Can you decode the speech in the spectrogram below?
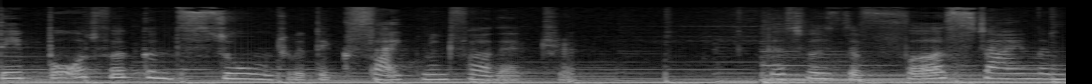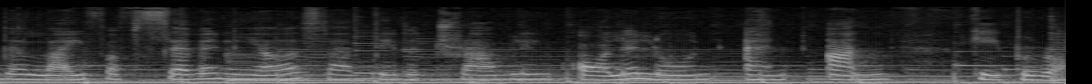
They both were consumed with excitement for their trip. This was the first time in their life of seven years that they were traveling all alone and uncapered.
